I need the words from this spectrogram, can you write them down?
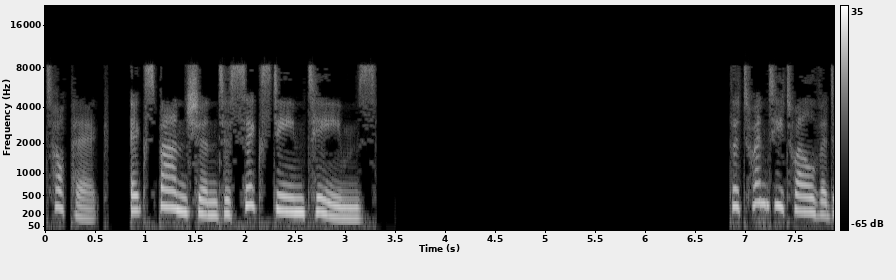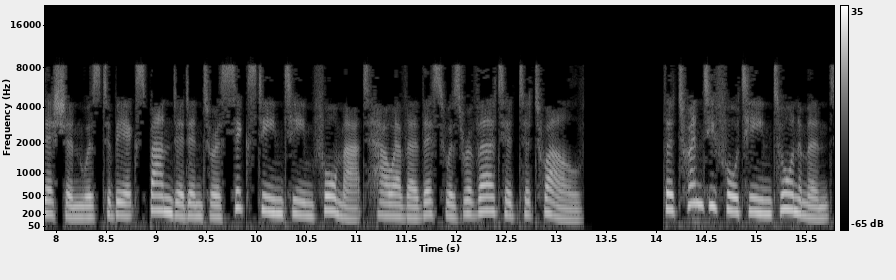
Topic: Expansion to 16 teams. The 2012 edition was to be expanded into a 16-team format however this was reverted to 12. The 2014 tournament,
